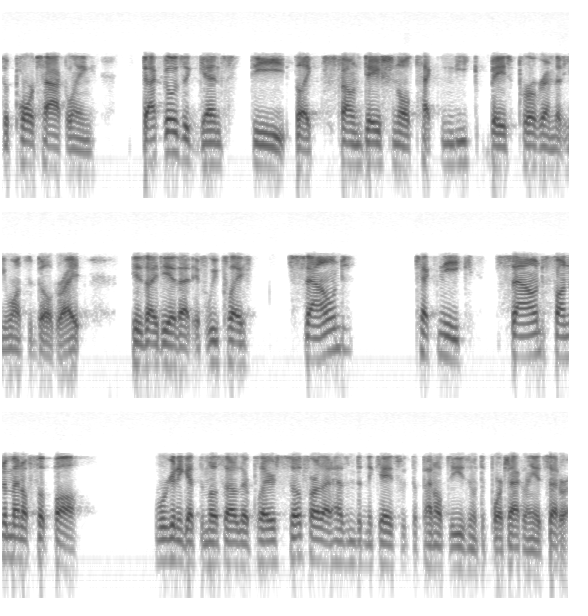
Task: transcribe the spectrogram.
the poor tackling, that goes against the like foundational technique based program that he wants to build, right? His idea that if we play sound technique, sound fundamental football, we're going to get the most out of their players. So far, that hasn't been the case with the penalties and with the poor tackling, et cetera.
